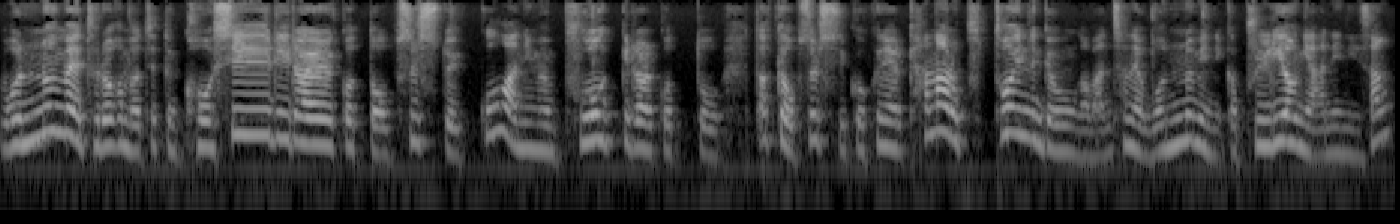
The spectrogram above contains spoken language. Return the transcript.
원룸에 들어가면 어쨌든 거실이랄 것도 없을 수도 있고 아니면 부엌이랄 것도 딱히 없을 수 있고 그냥 이렇게 하나로 붙어 있는 경우가 많잖아요. 원룸이니까 분리형이 아닌 이상.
